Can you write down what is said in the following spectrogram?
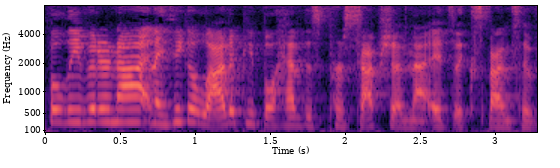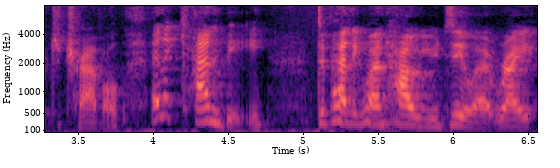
believe it or not. And I think a lot of people have this perception that it's expensive to travel, and it can be depending on how you do it, right?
